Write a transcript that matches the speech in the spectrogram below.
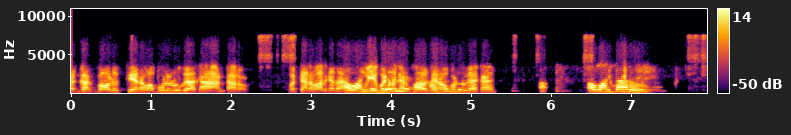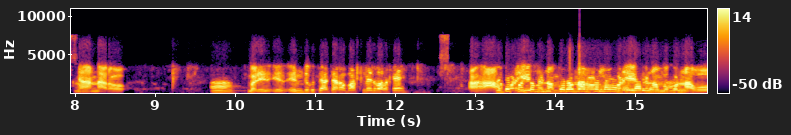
మూయబడిన గర్భాలు తెరవబడునుగాక అంటారు. మరి తెరవాలి కదా? మూయబడిన గర్భాలు తెరవబడునుగాక? అవు అంటారు. అన్నారు. మరి ఎందుకు తెరవబట్టలేదు వాళ్ళకి. నమ్ముకున్నావు.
